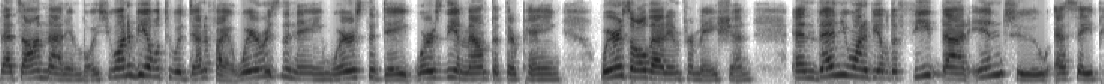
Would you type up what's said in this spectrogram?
that's on that invoice. You want to be able to identify it. Where is the name? Where's the date? Where's the amount that they're paying? Where's all that information? And then you want to be able to feed that into SAP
